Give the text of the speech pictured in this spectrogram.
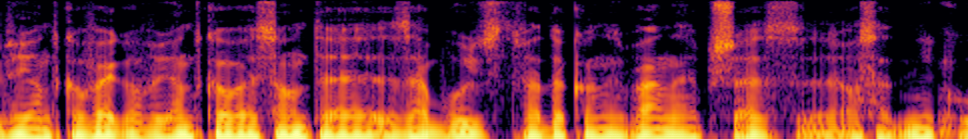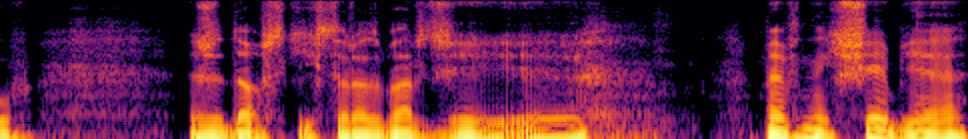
wyjątkowego. Wyjątkowe są te zabójstwa dokonywane przez osadników żydowskich, coraz bardziej y, pewnych siebie,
